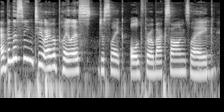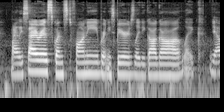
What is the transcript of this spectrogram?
I've been listening to. I have a playlist just like old throwback songs, like Mhm. Miley Cyrus, Gwen Stefani, Britney Spears, Lady Gaga, like yeah.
